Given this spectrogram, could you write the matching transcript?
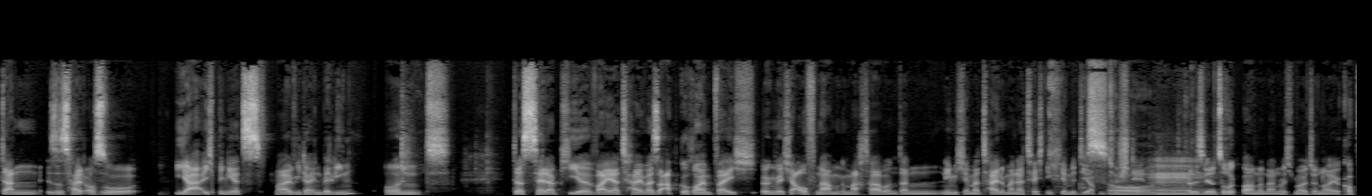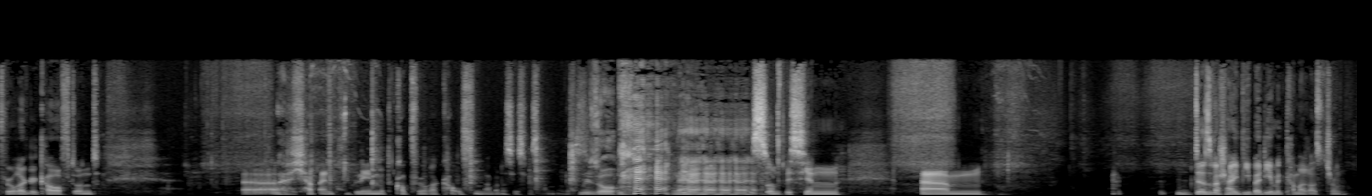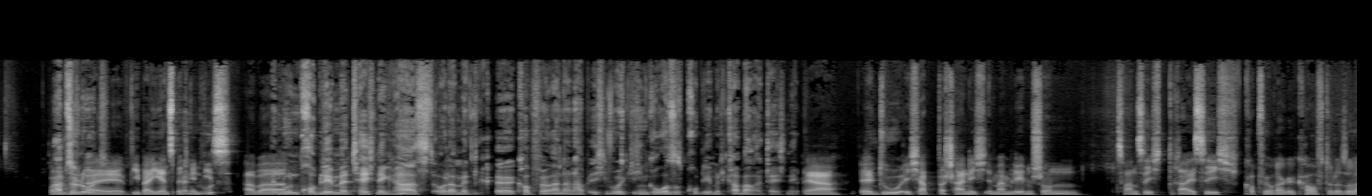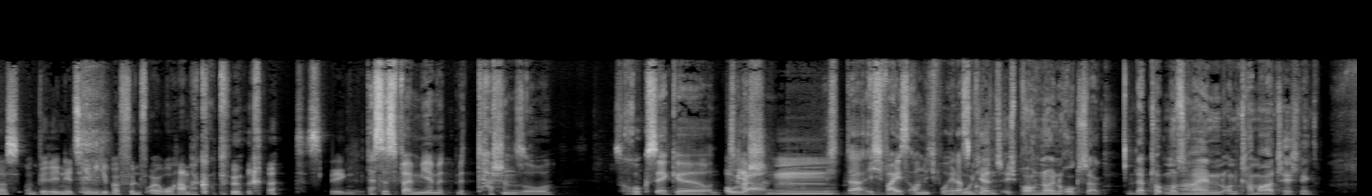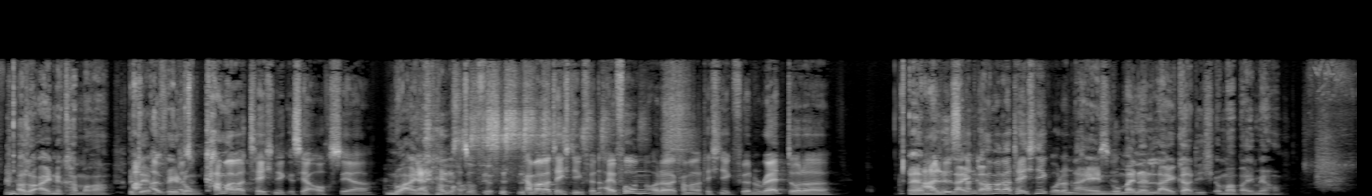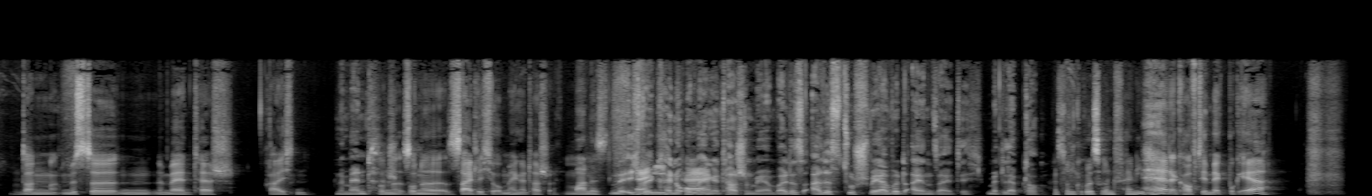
dann ist es halt auch so, ja, ich bin jetzt mal wieder in Berlin und das Setup hier war ja teilweise abgeräumt, weil ich irgendwelche Aufnahmen gemacht habe und dann nehme ich immer Teile meiner Technik hier mit, die Ach auf dem so. Tisch stehen und alles wieder zurückbauen und dann habe ich mir heute neue Kopfhörer gekauft und äh, ich habe ein Problem mit Kopfhörer kaufen, aber das ist was anderes. Wieso? Das ist so ein bisschen ähm, das ist wahrscheinlich wie bei dir mit Kameras schon. Oder Absolut. Wie bei, wie bei Jens mit Wenn du- Handys. Wenn Aber du ein Problem mit Technik hast oder mit äh, Kopfhörern, dann habe ich wirklich ein großes Problem mit Kameratechnik. ja, äh, du, ich habe wahrscheinlich in meinem Leben schon 20, 30 Kopfhörer gekauft oder sowas. Und wir reden jetzt hier nicht über 5 Euro Hammer-Kopfhörer. Deswegen. Das ist bei mir mit, mit Taschen so. so Rucksäcke und Oh ja. Taschen. Mm. Ich, da, ich weiß auch nicht, woher das Oh kommt. Jens, ich brauche einen neuen Rucksack. Laptop muss Ah. rein und Kameratechnik. Also eine Kamera. Bitte Ah, Empfehlung. Also Kameratechnik ist ja auch sehr. Nur eine Ja, Kamera. Also Kameratechnik für ein iPhone oder Kameratechnik für eine Red oder äh, alles an Leica. Kameratechnik oder nur ein Nein, nur meine Leica, die ich immer bei mir habe. Dann müsste n- eine Mantash reichen. Eine So Mentasche. eine, so eine seitliche Umhängetasche. Mann ist. Nee, ich will keine. Umhängetaschen mehr, weil das alles zu schwer wird einseitig mit Laptop. Hast du einen größeren Fanny? Hä, dann kauft ihr ein MacBook Air.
